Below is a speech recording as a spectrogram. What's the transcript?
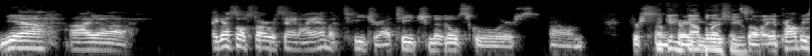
Yeah I uh I guess I'll start with saying I am a teacher. I teach middle schoolers um, for some Again, crazy God bless reason. You. So it probably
